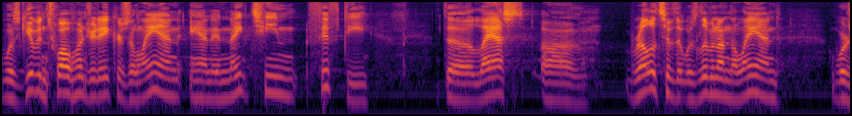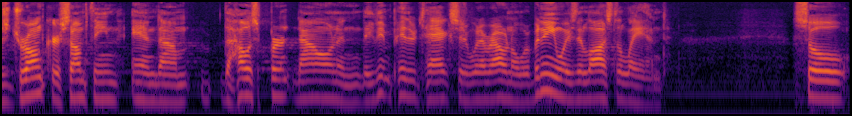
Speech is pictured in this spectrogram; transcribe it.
was given 1,200 acres of land, and in 1950, the last uh, relative that was living on the land was drunk or something, and um, the house burnt down, and they didn't pay their taxes or whatever. I don't know. But anyways, they lost the land. So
